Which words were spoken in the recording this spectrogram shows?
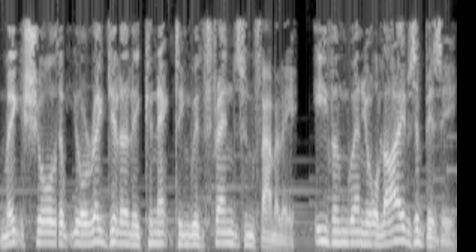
Make sure that you're regularly connecting with friends and family, even when your lives are busy.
